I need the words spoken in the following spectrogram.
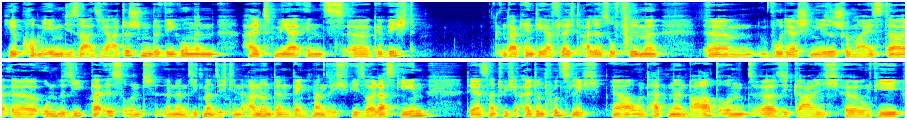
hier kommen eben diese asiatischen Bewegungen halt mehr ins äh, Gewicht. Da kennt ihr ja vielleicht alle so Filme, ähm, wo der chinesische Meister äh, unbesiegbar ist und, und, dann sieht man sich den an und dann denkt man sich, wie soll das gehen? Der ist natürlich alt und hutzlig, ja, und hat einen Bart und äh, sieht gar nicht äh, irgendwie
